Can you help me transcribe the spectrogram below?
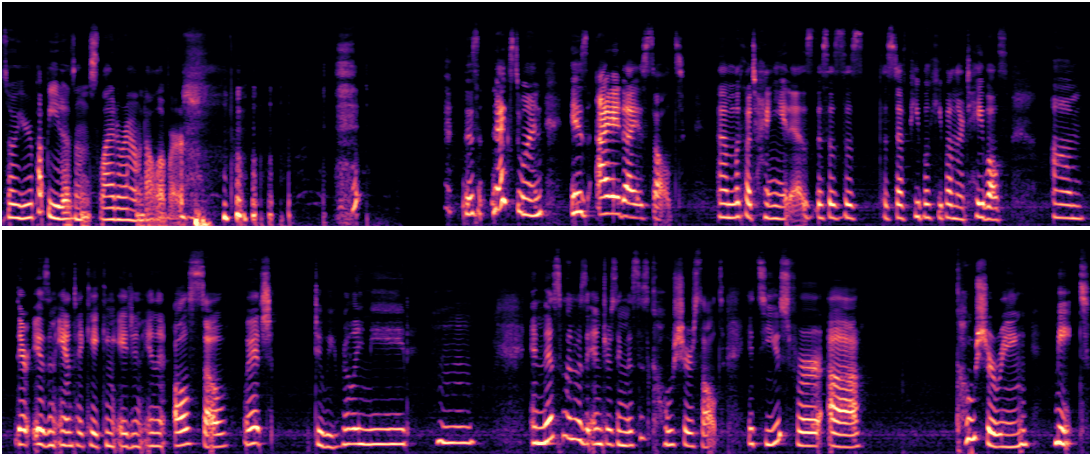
so your puppy doesn't slide around all over. this next one is iodized salt. Um, look how tiny it is. This is this, the stuff people keep on their tables. Um, there is an anti-caking agent in it also, which do we really need? Hmm. And this one was interesting. This is kosher salt. It's used for uh, koshering meat.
